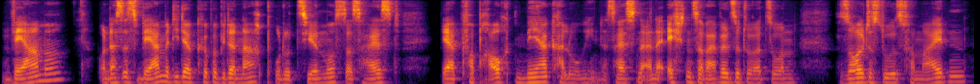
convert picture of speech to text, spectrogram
Wärme. Und das ist Wärme, die der Körper wieder nachproduzieren muss. Das heißt, er verbraucht mehr Kalorien. Das heißt, in einer echten Survival-Situation solltest du es vermeiden,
